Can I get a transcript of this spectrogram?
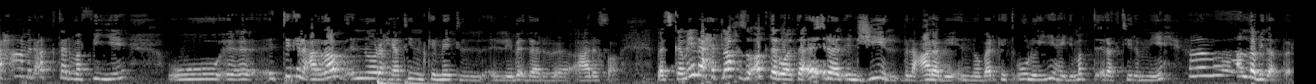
رح أعمل أكثر ما فيي. واتكل على الرب إنه رح يعطيني الكلمات اللي بقدر أعرفها. بس كمان رح تلاحظوا أكثر وقت أقرأ الإنجيل بالعربي إنه بركي تقولوا يي هيدي ما بتقرأ كثير منيح. آه، الله بيدبر.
